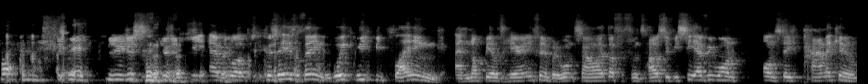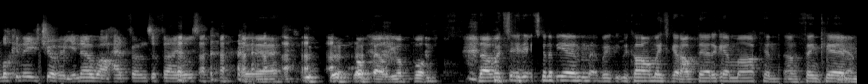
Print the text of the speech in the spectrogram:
Fucking shit. you just, just everyone because here's the thing: we we'd be playing and not be able to hear anything, but it won't sound like that for front house. If you see everyone on stage panicking and looking at each other, you know our headphones are fails. yeah, got belly up. But no, it's it's going to be. Um, we, we can't wait to get out there again, Mark. And I think um, Yeah.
